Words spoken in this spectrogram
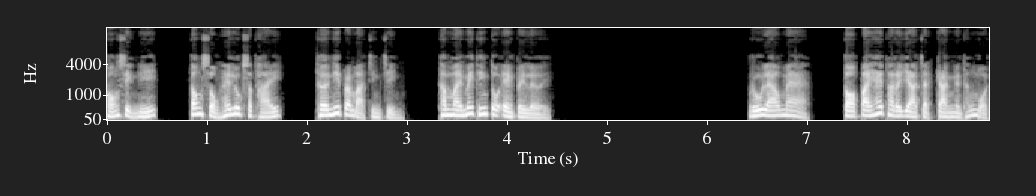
ของสิ่งนี้ต้องส่งให้ลูกสะใภ้เธอนี่ประมาทจริง ๆทำไมไม่ทิ้งตัวเองไปเลย รู้แล้วแม่ ต่อไปให้ภรรยาจัดการเงินทั้งหมด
